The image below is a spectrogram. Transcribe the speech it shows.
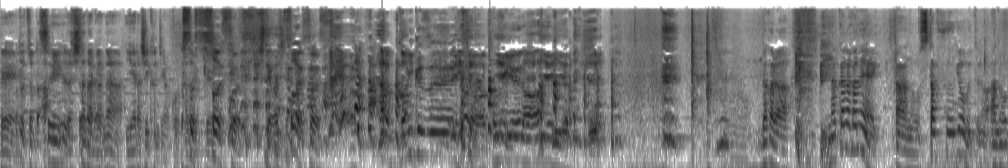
ええ。ことをちょっとそういうふうなしたたかかないやらしい感じがこうそうですそうです。してました。そうですそうです。あのゴミくず衣装 特有の。いやいやだからなかなかねあのスタッフ業務っていうのはあの、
